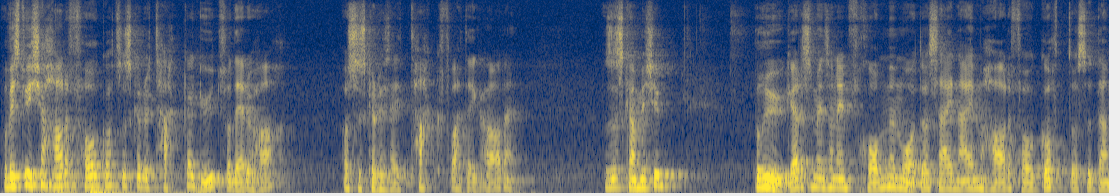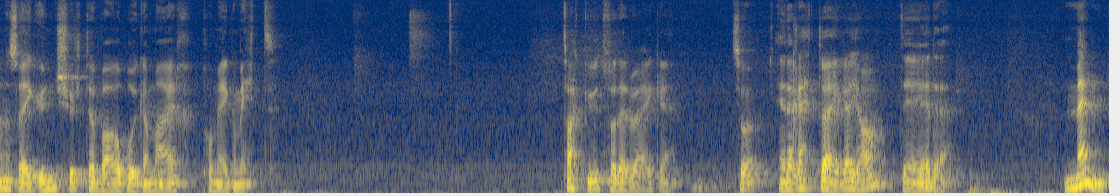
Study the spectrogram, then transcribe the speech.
Og Hvis du ikke har det for godt, så skal du takke Gud for det du har. Og så skal du si 'takk for at jeg har det'. Og så skal vi ikke bruke det som en sånn en from måte å si 'nei, vi har det for godt', og så dermed så er jeg unnskyldt til å bare bruke mer på meg og mitt. Takk Gud for det du eier. Så er det rett å eie? Ja, det er det. Men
